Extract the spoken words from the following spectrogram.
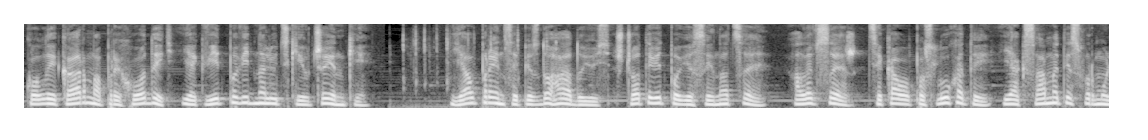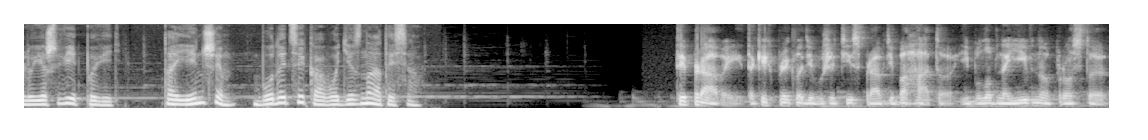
коли карма приходить як відповідь на людські вчинки. Я в принципі здогадуюсь, що ти відповіси на це, але все ж цікаво послухати, як саме ти сформулюєш відповідь, та іншим буде цікаво дізнатися. Ти правий, таких прикладів у житті справді багато, і було б наївно просто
